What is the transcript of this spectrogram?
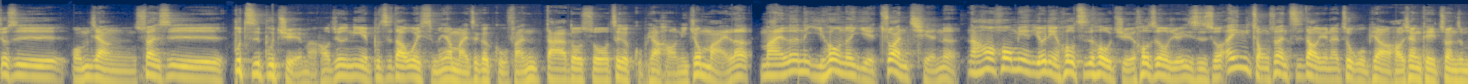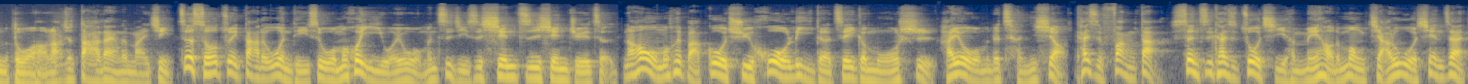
就是我们讲算是不知不觉嘛，好，就是你也不知道为什么要买这个股，反正大家都说这个股票好，你就买了，买了呢以后呢也赚钱了，然后后面有点后知后觉，后知后觉意思说，哎，你总算知道原来做股票好像可以赚这么多哈，然后就大量的买进。这时候最大的问题是我们会以为我们自己是先知先觉者，然后我们会把过去获利的这个模式，还有我们的成效开始放大，甚至开始做起很美好的梦。假如我现在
